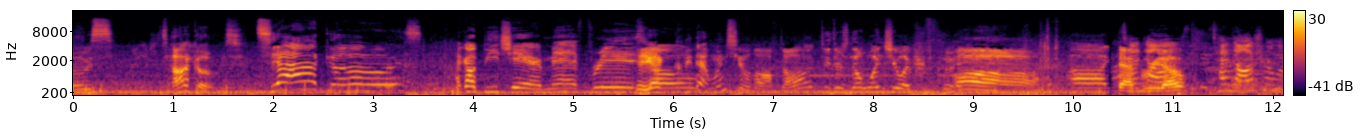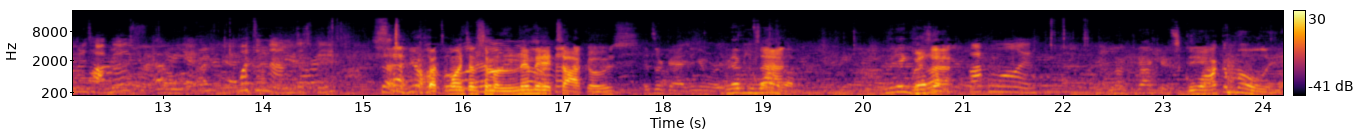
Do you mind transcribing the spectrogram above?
tacos. Tacos. Tacos. I got beach hair, Matt Frizz. Yeah, you gotta clean that windshield off, dog. Dude, there's no windshield wiper. Oh. Uh, That burrito. Ten dollars for unlimited tacos. What's in them? Just beef. About to munch on some unlimited tacos. it's okay, I think it works. Whatever you want. You didn't What is get that? Guacamole. It's guacamole.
